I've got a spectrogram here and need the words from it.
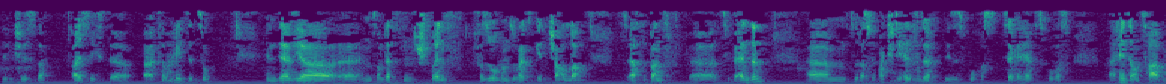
liebe Geschwister, 30. Äh, Tawhid-Sitzung, in der wir äh, in unserem letzten Sprint versuchen, soweit es geht, inshallah, das erste Band äh, zu beenden ähm, sodass wir praktisch die Hälfte dieses Buches, circa die Hälfte des Buches, äh, hinter uns haben.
